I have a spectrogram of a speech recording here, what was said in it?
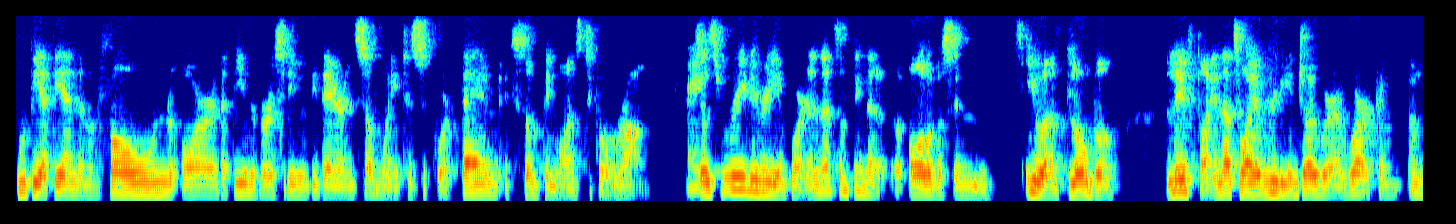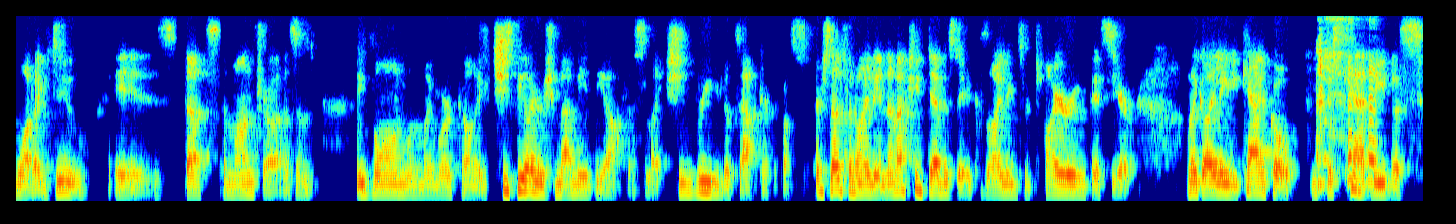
would be at the end of a phone or that the university would be there in some way to support them if something was to go wrong. Right. So it's really, really important. And that's something that all of us in UL Global live by. And that's why I really enjoy where I work and, and what I do is that's the mantras. And Yvonne, one of my work colleagues, she's the Irish mammy of the office. Like she really looks after us, herself and Eileen. I'm actually devastated because Eileen's retiring this year. I'm like, Eileen, you can't go. You just can't leave us.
